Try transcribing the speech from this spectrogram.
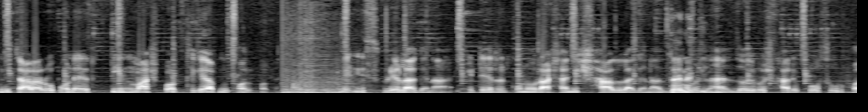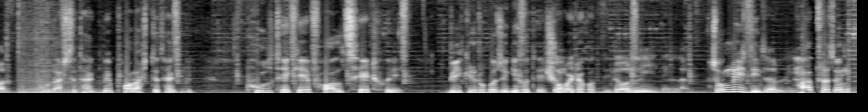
আপনি চারা রোপণের তিন মাস পর থেকে আপনি ফল পাবেন। স্প্রে লাগে না এটার কোনো রাসায়নিক সার লাগে না? হ্যাঁ জৈব সারে প্রচুর ফল ফুল আসতে থাকবে ফল আসতে থাকবে। ফুল থেকে ফল সেট হয়ে বিক্রির উপযোগী হতে সময়টা কত দিন চল্লিশ দিন লাগবে। চল্লিশ দিন? চল্লিশ। মাত্র চল্লিশ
